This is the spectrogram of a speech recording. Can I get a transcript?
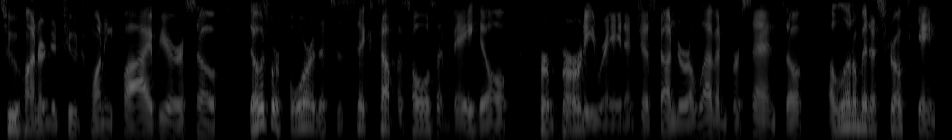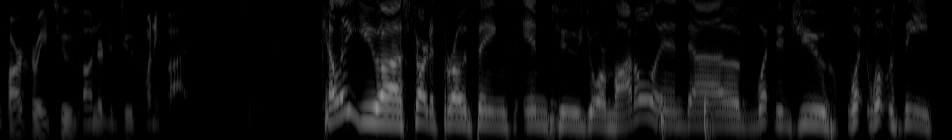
200 to 225 here. So those were four of the six toughest holes at Bay Hill for birdie rate at just under 11%. So a little bit of strokes gain par three, 200 to 225. Kelly, you uh, started throwing things into your model, and uh, what did you? What what was the?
